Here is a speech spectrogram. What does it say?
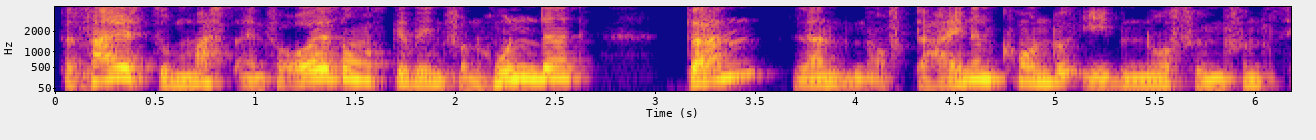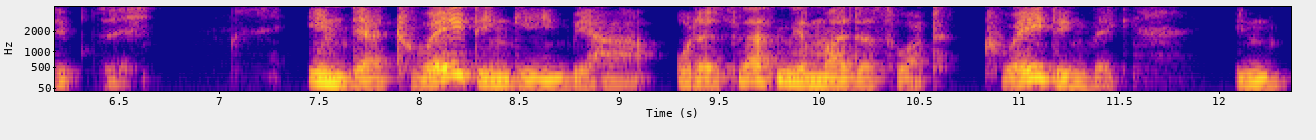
Das heißt, du machst einen Veräußerungsgewinn von 100, dann landen auf deinem Konto eben nur 75. In der Trading GmbH, oder jetzt lassen wir mal das Wort Trading weg, in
